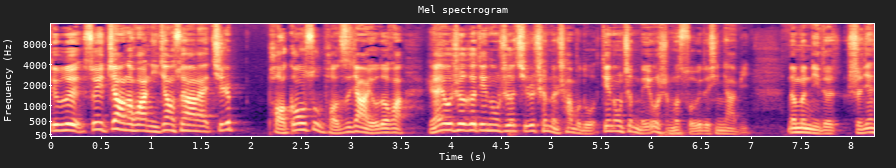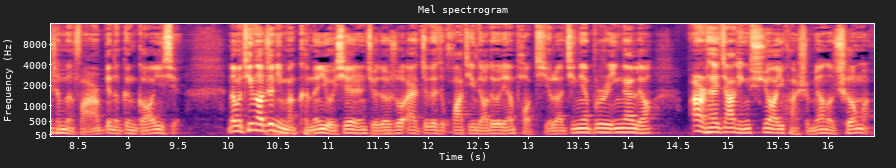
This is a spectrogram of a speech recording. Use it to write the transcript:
对不对？所以这样的话，你这样算下来，其实。跑高速、跑自驾游的话，燃油车和电动车其实成本差不多，电动车没有什么所谓的性价比，那么你的时间成本反而变得更高一些。那么听到这里嘛，可能有些人觉得说，哎，这个话题聊得有点跑题了。今天不是应该聊二胎家庭需要一款什么样的车吗？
